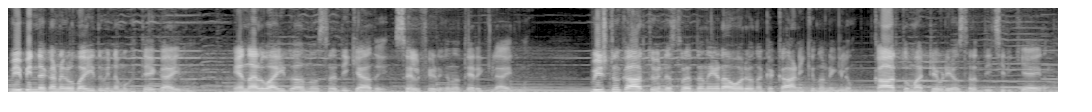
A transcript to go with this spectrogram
വിപിന്റെ കണ്ണുകൾ വൈദുവിന്റെ മുഖത്തേക്കായിരുന്നു. എന്നാൽ വൈദു അതൊന്നും ശ്രദ്ധിക്കാതെ സെൽഫി എടുക്കുന്ന തിരക്കിലായിരുന്നു. വിഷ്ണു കാർത്തുവിന്റെ ശ്രദ്ധ നേടാൻ ഓരോന്നൊക്കെ കാണിക്കുന്നുണ്ടെങ്കിലും കാർത്തു മറ്റെവിടെയോ ശ്രദ്ധിച്ചിരിക്കുകയായിരുന്നു.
